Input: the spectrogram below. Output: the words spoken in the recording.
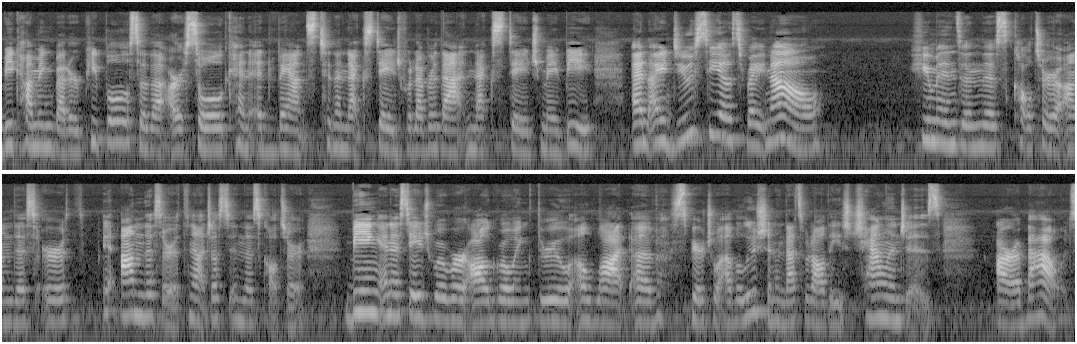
becoming better people so that our soul can advance to the next stage, whatever that next stage may be. And I do see us right now, humans in this culture on this earth, on this earth, not just in this culture, being in a stage where we're all growing through a lot of spiritual evolution. And that's what all these challenges are about.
